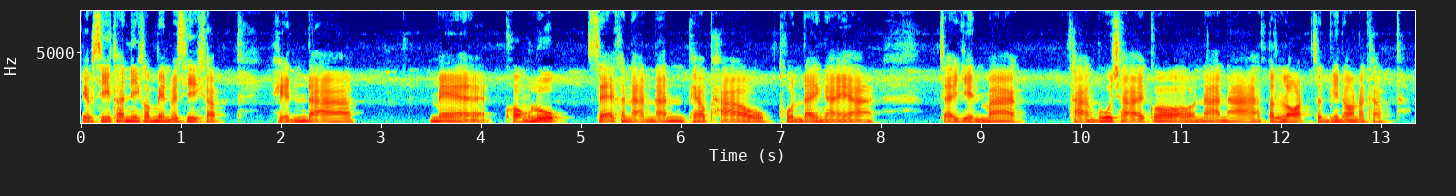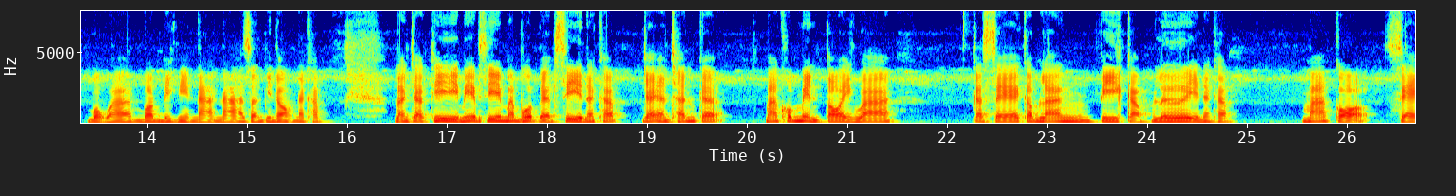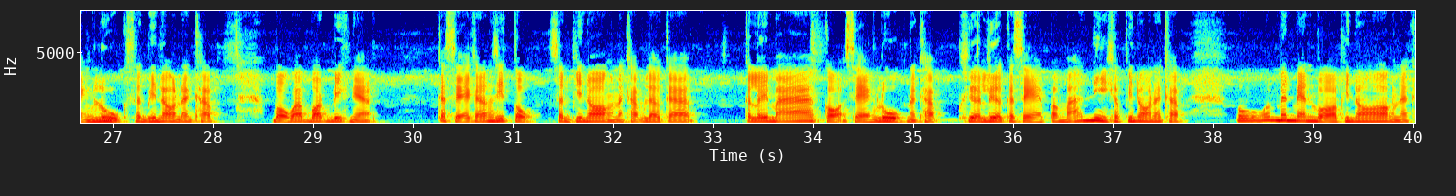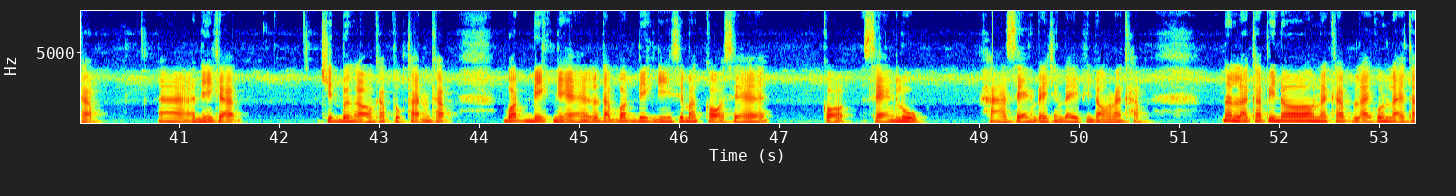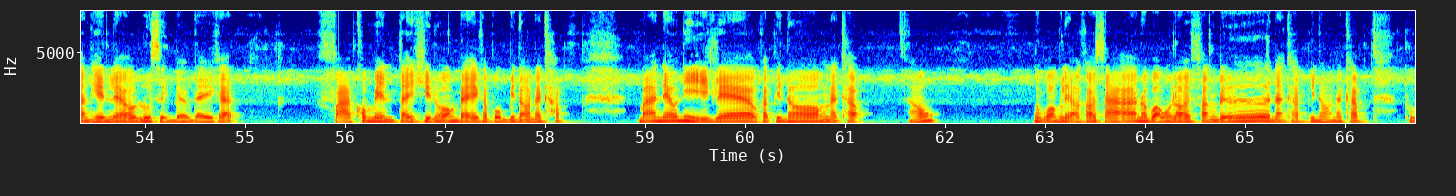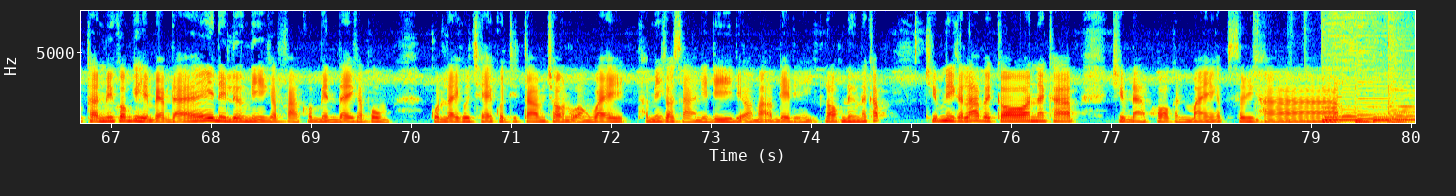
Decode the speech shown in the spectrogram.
FC ท่านนี้คอมเมนต์ไว้สิครับ เห็นด่าแม่ของลูกแซะขนาดนั้นแพรวๆทนได้ไงอะใจเย็นมากทางผู้ชายก็หน้าหนาตลอดสันพี่น้องนะครับ บอกว่าบอลบิ๊กนี่หนาหนาสันพี่น้องนะครับ หลังจากที่มีเอฟซีมาโพสแบบซี่นะครับยายอันชันก็มาคอมเมนต์ต่ออีกว่า กระแสกำลังตีกลับเลยนะครับ มาเกาะแสงลูกสันพี่น้องนะครับ บอกว่าบอสบิ๊กเนี่ย กระแสกำลังที่ตกสันพี่น้องนะครับ แล้วก็ก็เลยมาเกาะแสงลูกนะครับ เพื่อเลือกกระแสประมาณนี้ครับพี่น้องนะครับโอ้แม่นแม่นบ่พี่น้องนะครับอ่าอันนี้ครับคิดเบิ่งเอาครับทุกท่านครับ บอสบิ๊กเนี่ยระดับบอสบิ๊กนี่สิมาเกาะแสเกาะแสงลูก หาแสงได้จังใดพี่น้องนะครับ นั่นแหละครับพี่น้องนะครับ หลายคนหลายท่านเห็นแล้วรู้สึกแบบใดก็ฝากคอมเมนต์ใต้คลิปน้องอ๋องได้ครับผมพี่น้องนะครับ มาแนวนี้อีกแล้วครับพี่น้องนะครับ เอา นุ่มอ๋องเลยเอาข่าวสารมาบอกว่าเราให้ฟังเด้อนะครับ พี่น้องนะครับ ทุกท่านมีความคิดเห็นแบบใดในเรื่องนี้ก็ฝากคอมเมนต์ได้ครับผมกดไลค์กดแชร์กดติดตามช่องนุ่มอ๋องไว้ ถ้ามีข่าวสารดีๆเดี๋ยวเอามาอัปเดตอีกรอบนึงนะครับคลิปนี้ก็ลาไปก่อนนะครับคลิปหน้าพอกันไหมครับสวัสดีครับ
